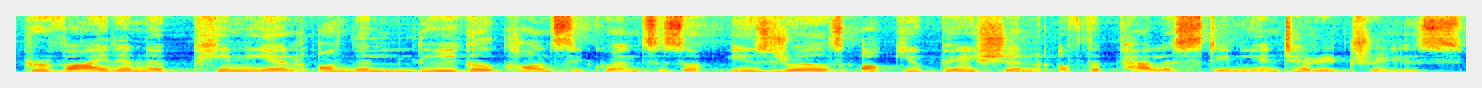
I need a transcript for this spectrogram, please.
provide an opinion on the legal consequences of Israel's occupation of the Palestinian territories.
